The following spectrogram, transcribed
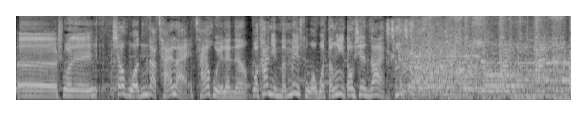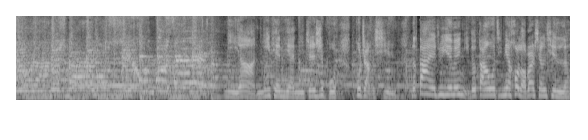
呃，说的小伙子，你咋才来才回来呢？我看你门没锁，我等你到现在。你呀、你一天天你真是不不长心。那大爷就因为你都耽误今天后老伴相亲了。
